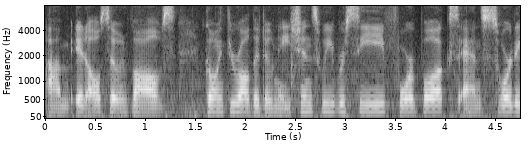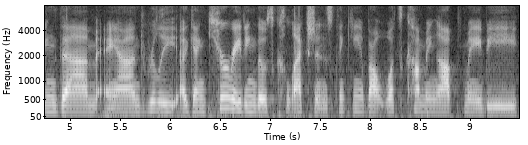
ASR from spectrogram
Um, it also involves going through all the donations we receive for books and sorting them, and really again curating those collections, thinking about what's coming up, maybe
